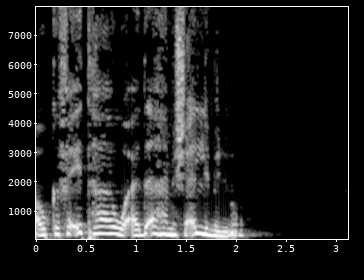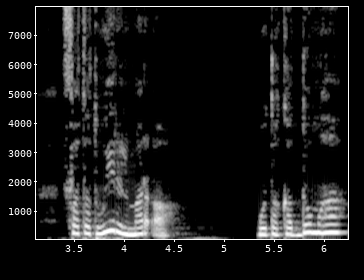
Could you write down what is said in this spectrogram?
أو كفاءتها وأدائها مش أقل منه. فتطوير المرأة وتقدمها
